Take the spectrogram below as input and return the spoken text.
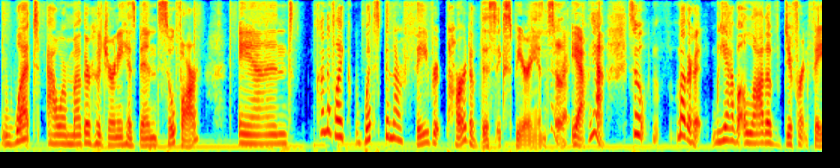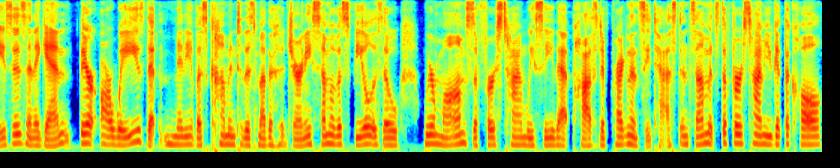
what our motherhood journey has been so far and kind of like what's been our favorite part of this experience Yeah. right? Yeah yeah. So motherhood we have a lot of different phases and again there are ways that many of us come into this motherhood journey. Some of us feel as though we're moms the first time we see that positive pregnancy test and some it's the first time you get the call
